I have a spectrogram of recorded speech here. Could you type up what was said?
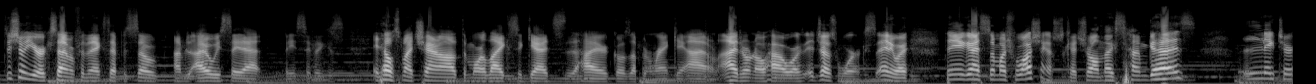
to show your excitement for the next episode. I'm, I always say that basically, because it helps my channel out. The more likes it gets, the higher it goes up in ranking. I don't, I don't know how it works. It just works. Anyway, thank you guys so much for watching. I'll catch you all next time, guys. Later.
